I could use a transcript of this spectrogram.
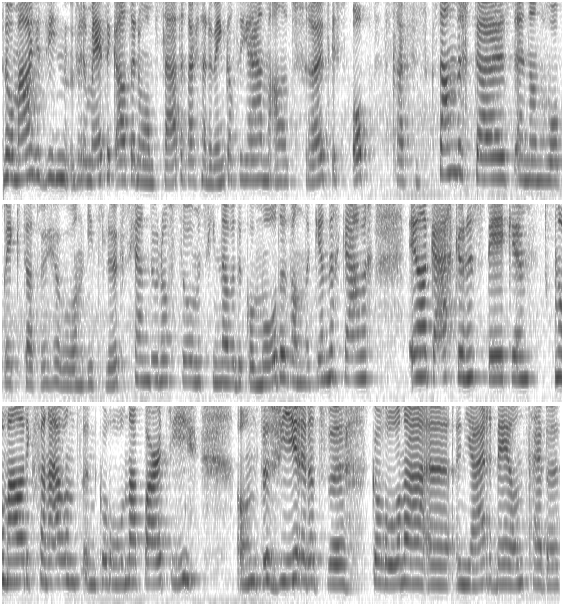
Normaal gezien vermijd ik altijd om op zaterdag naar de winkel te gaan. Maar al het fruit is op. Straks is Xander thuis. En dan hoop ik dat we gewoon iets leuks gaan doen of zo. Misschien dat we de commode van de kinderkamer in elkaar kunnen steken. Normaal had ik vanavond een corona party om te vieren dat we corona uh, een jaar bij ons hebben.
